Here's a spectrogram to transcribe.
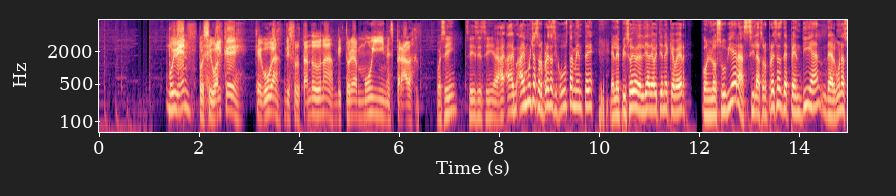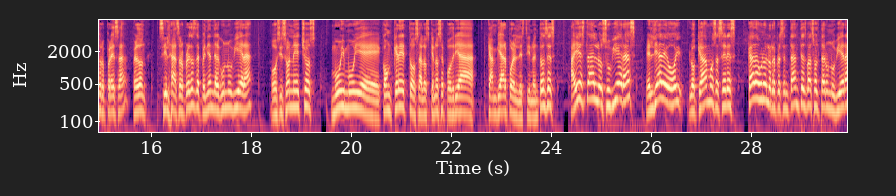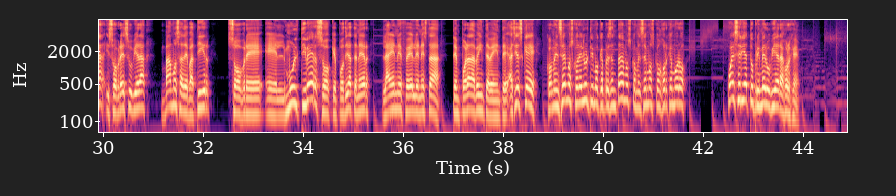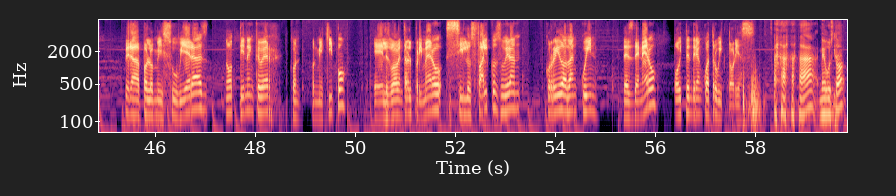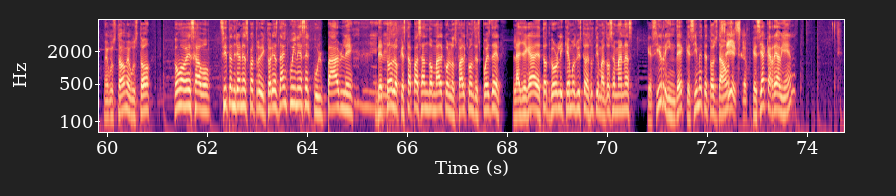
Muy bien, pues igual que, que Guga, disfrutando de una victoria muy inesperada. Pues sí, sí, sí, sí. Hay, hay- hay muchas sorpresas y justamente el episodio del día de hoy tiene que ver con los hubieras. Si las sorpresas dependían de alguna sorpresa, perdón, si las sorpresas dependían de algún hubiera o si son hechos muy, muy eh, concretos a los que no se podría cambiar por el destino. Entonces, ahí están los hubieras. El día de hoy lo que vamos a hacer es, cada uno de los representantes va a soltar un hubiera y sobre ese hubiera vamos a debatir sobre el multiverso que podría tener la NFL en esta temporada 2020. Así es que comencemos con el último que presentamos, comencemos con Jorge Moro. ¿Cuál sería tu primer hubiera, Jorge? Mira, Pablo, mis hubieras no tienen que ver con, con mi equipo. Eh, les voy a aventar el primero. Si los Falcons hubieran corrido a Dan Quinn desde enero, hoy tendrían cuatro victorias. me gustó, me gustó, me gustó. ¿Cómo ves, Javo? Sí tendrían esas cuatro victorias. Dan Quinn es el culpable de todo lo que está pasando mal con los Falcons después de la llegada de Todd Gurley que hemos visto en las últimas dos semanas, que sí rinde, que sí mete touchdowns, Sí, sí. que sí acarrea bien.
